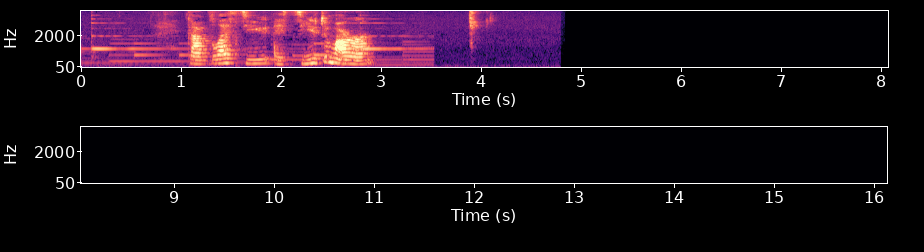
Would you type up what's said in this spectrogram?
God bless you. I see you tomorrow.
